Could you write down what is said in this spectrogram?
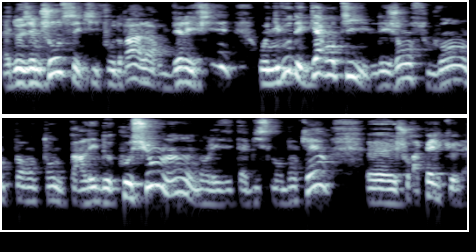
La deuxième chose, c'est qu'il faudra alors vérifier au niveau des garanties. Les gens souvent entendent parler de caution hein, dans les établissements bancaires. Euh, je vous rappelle que la,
